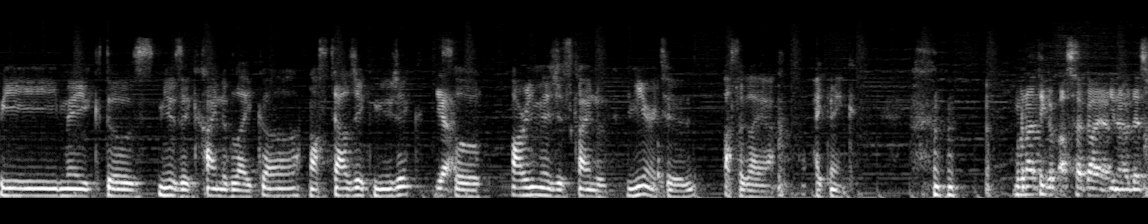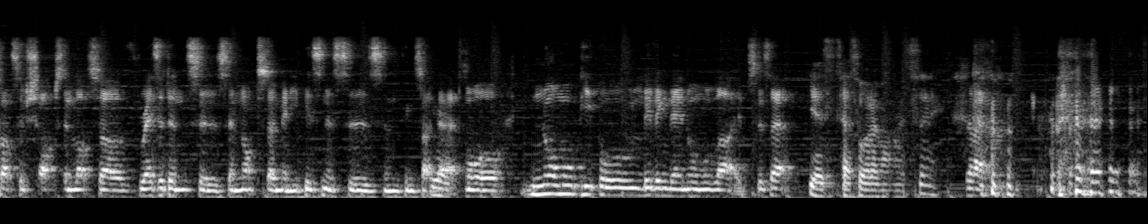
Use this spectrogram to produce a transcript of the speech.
We make those music kind of like uh, nostalgic music. Yeah. So our image is kind of near to Asagaya, I think. When I think of Asagaya, you know, there's lots of shops and lots of residences and not so many businesses and things like Yes. that. Or normal people living their normal lives. Is that yes, that's what I want to say. right?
